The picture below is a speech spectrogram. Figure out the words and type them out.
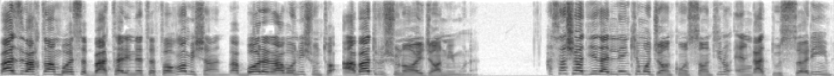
بعضی وقتا هم باعث بدترین اتفاقا میشن و بار روانیشون تا ابد رو شونه های جان میمونه. اصلا شاید یه دلیل اینکه ما جان کنستانتین رو انقدر دوست داریم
